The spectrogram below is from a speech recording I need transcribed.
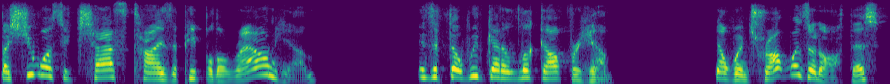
But she wants to chastise the people around him as if though we've got to look out for him. Now, when Trump was in office,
